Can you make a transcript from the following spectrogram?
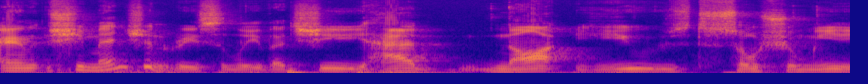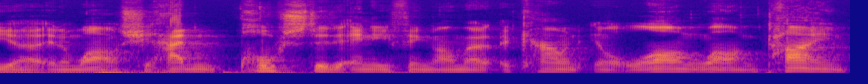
And she mentioned recently that she had not used social media in a while. She hadn't posted anything on that account in a long, long time.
